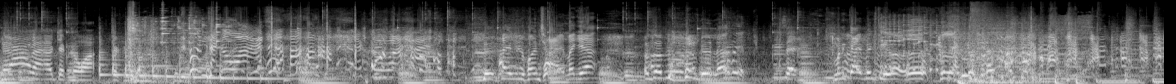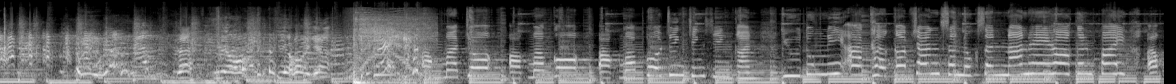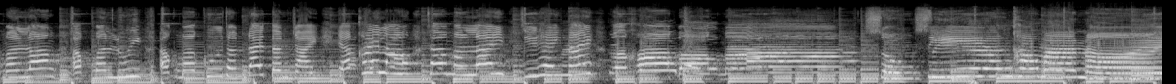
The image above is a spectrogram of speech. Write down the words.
งั้นพวกนายเอาจักรวาลจักรยานจักรวาลจักรวาลคือใครเป็นคนฉายเมื่อกี้มันจะเดือนแล้วเสร็จเสร็จมันกลายเป็นเจือเออเดียวเดียวอย่างเงี้ยออกมาโจออกมาโกออกมาโปจริงจริงสิงกัน อยู่ตรงนี้อาเธอกับฉันสนุกสนานให้ฮากัน ไป ออกมาลอง ออกมาลุย ออกมาคู่ทำได้เต็มใจ อยากให้เราทำอะไรที่แห่งไหนก็ขอบอกมา ส่งเสียงเข้ามาหน่อย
